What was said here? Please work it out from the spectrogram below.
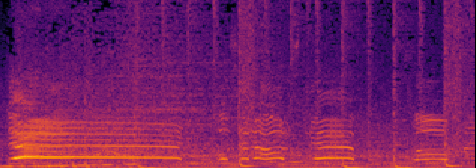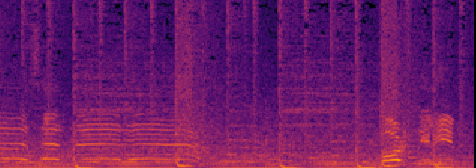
der! Og så er det Hallstrøm som sender eh, folk til himmelen!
